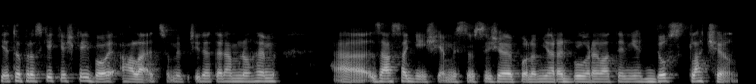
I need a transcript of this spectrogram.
Je to prostě těžký boj, ale co mi přijde teda mnohem uh, zásadnější a myslím si, že podle mě Red Bull relativně dost tlačil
